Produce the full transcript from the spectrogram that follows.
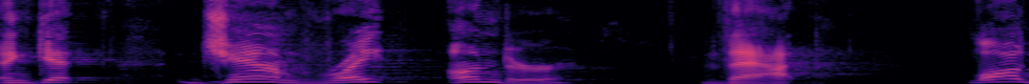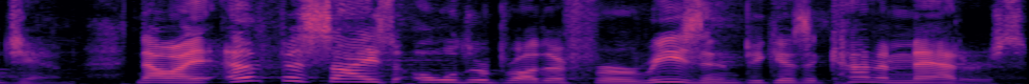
and get jammed right under that logjam. Now, I emphasize older brother for a reason because it kind of matters.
